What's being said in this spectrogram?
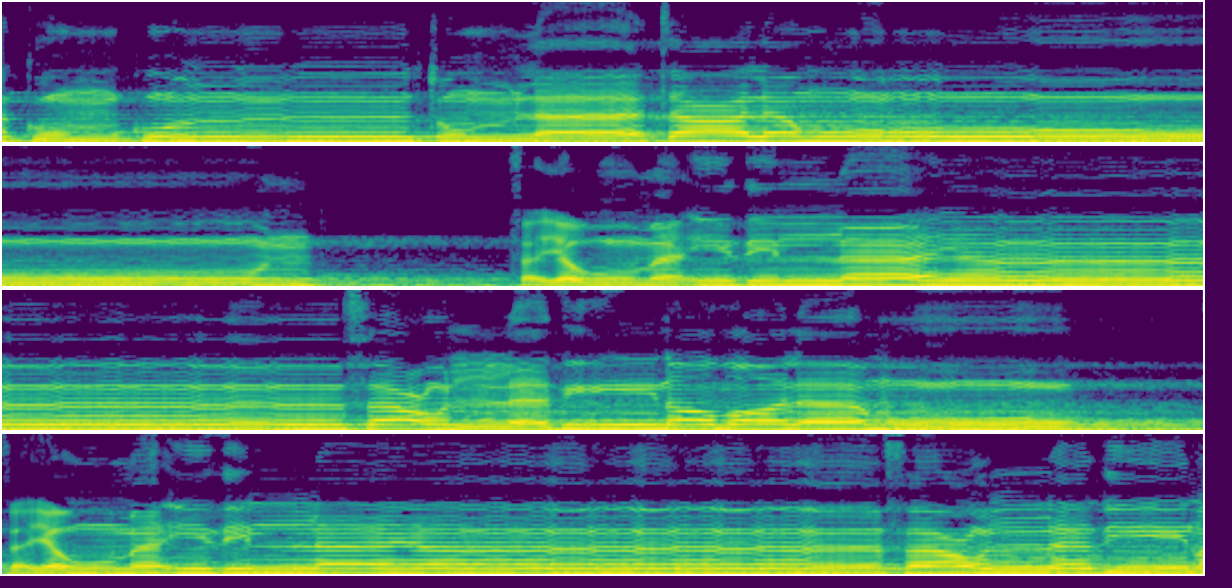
ولكنكم كنتم لا تعلمون فيومئذ لا ينفع الذين ظلموا فيومئذ لا ينفع الذين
